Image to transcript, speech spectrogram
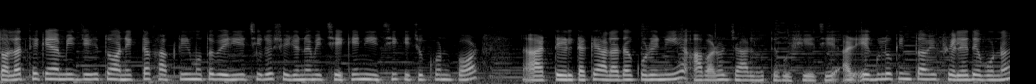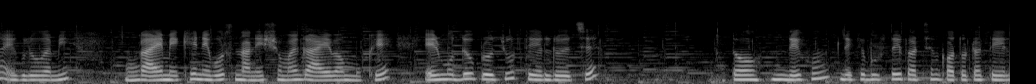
তলার থেকে আমি যেহেতু অনেকটা খাকড়ির মতো বেরিয়েছিল, সেই জন্য আমি ছেঁকে নিয়েছি কিছুক্ষণ পর। আর তেলটাকে আলাদা করে নিয়ে আবারও জাল হতে বসিয়েছি। আর এগুলো কিন্তু আমি ফেলে দেব না, এগুলো আমি গায়ে মেখে নেব স্নানের সময়, গায়ে বা মুখে। এর মধ্যেও প্রচুর তেল রয়েছে। তো দেখুন, দেখে বুঝতেই পারছেন কতটা তেল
